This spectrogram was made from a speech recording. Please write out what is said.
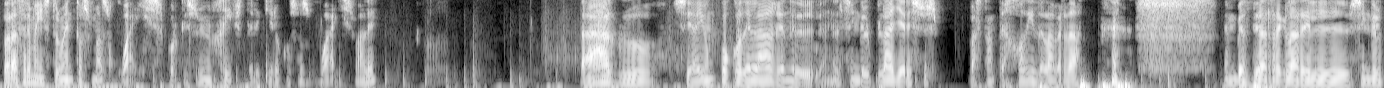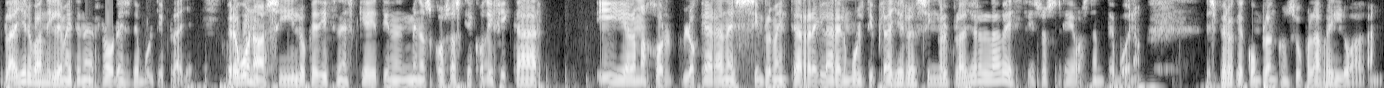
Para hacerme instrumentos más guays. Porque soy un hipster y quiero cosas guays, ¿vale? ¡Ah! Sí, hay un poco de lag en el, en el single player. Eso es bastante jodido, la verdad. en vez de arreglar el single player van y le meten errores de multiplayer. Pero bueno, así lo que dicen es que tienen menos cosas que codificar y a lo mejor lo que harán es simplemente arreglar el multiplayer y el single player a la vez y eso sería bastante bueno. Espero que cumplan con su palabra y lo hagan.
